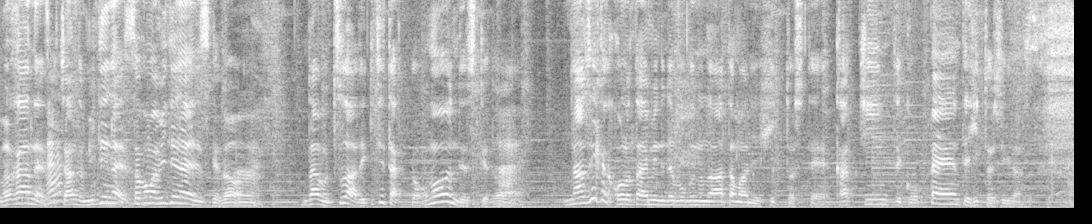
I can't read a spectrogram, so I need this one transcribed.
わかんないです。ねちゃんと見てない。ですそこまで見てないですけど、多分ツアーで来てたと思うんですけど、はい。なぜかこのタイミングで僕の頭にヒットしてカチンってこうペーンってヒットしてきたんです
